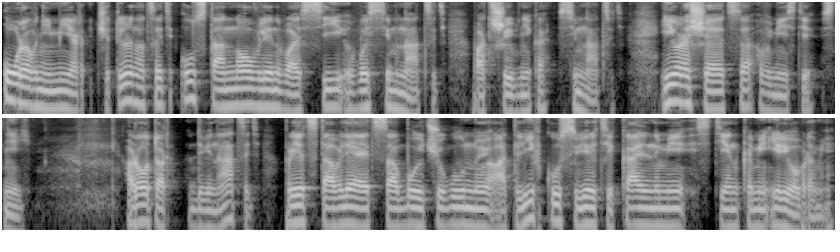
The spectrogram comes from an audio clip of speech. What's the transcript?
Уровнемер 14 установлен в оси 18 подшипника 17 и вращается вместе с ней. Ротор 12 представляет собой чугунную отливку с вертикальными стенками и ребрами,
